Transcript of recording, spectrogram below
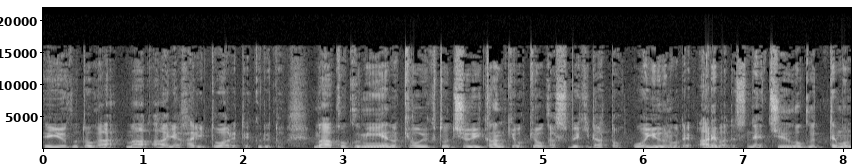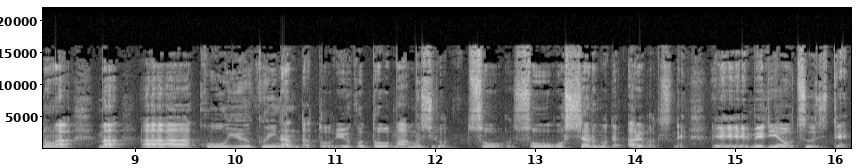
いうことが、まあ、やはり問われてくると、まあ、国民への教育と注意喚起を強化すべきだというのであればですね中国ってものが、まあ、あこういう国なんだということを、まあ、むしろそうそうおっしゃるのであればですね、えー、メディアを通じて、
